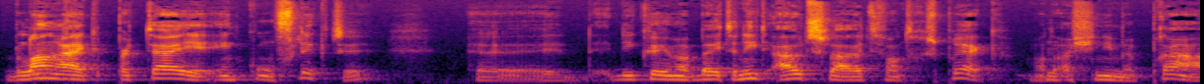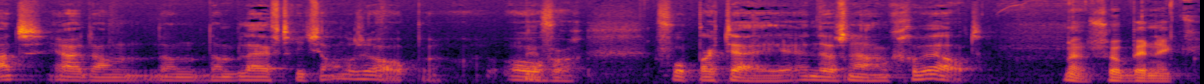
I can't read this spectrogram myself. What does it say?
belangrijke partijen in conflicten, die kun je maar beter niet uitsluiten van het gesprek. Want als je niet meer praat, ja, dan, dan, dan blijft er iets anders open over voor partijen. En dat is namelijk geweld. Nou, zo ben ik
